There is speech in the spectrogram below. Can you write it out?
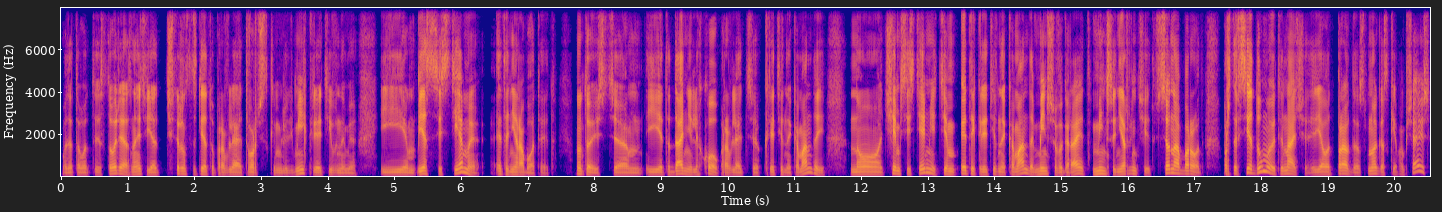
вот эта вот история, знаете, я 14 лет управляю творческими людьми, креативными, и без системы это не работает. Ну, то есть, э, и это, да, нелегко управлять э, креативной командой, но чем системнее, тем этой креативная команда меньше выгорает, меньше нервничает. Все наоборот. Просто все думают иначе. Я вот, правда, много с кем общаюсь,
